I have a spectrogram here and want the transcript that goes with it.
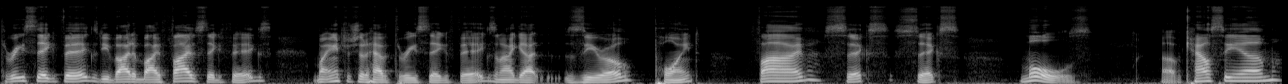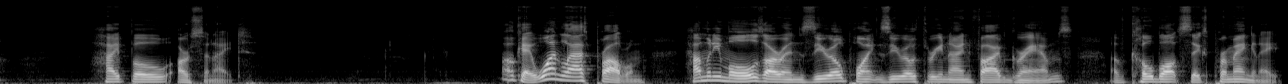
3 sig figs divided by 5 sig figs. My answer should have 3 sig figs, and I got 0 0.566 moles of calcium hypoarsenite. Okay, one last problem. How many moles are in 0.0395 grams of cobalt 6 permanganate.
